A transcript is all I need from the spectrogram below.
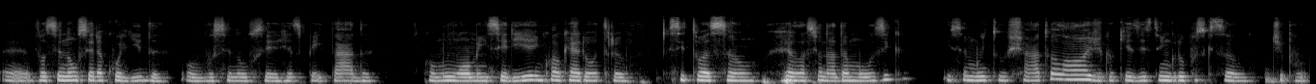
é, você não ser acolhida ou você não ser respeitada como um homem seria em qualquer outra situação relacionada à música. Isso é muito chato, é lógico que existem grupos que são, tipo,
